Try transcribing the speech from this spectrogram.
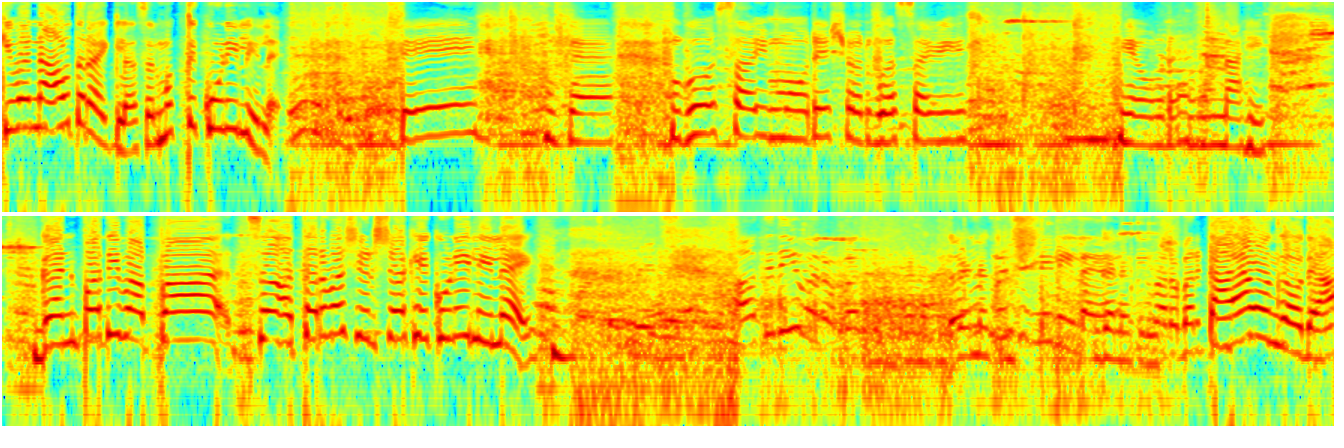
किंवा नाव तर ऐकलं असेल मग ते कोणी लिहिलंय? ते गोसावी मोरेश्वर गोसावी एवढं नाही. गणपती बाप्पाचं अथर्व शीर्षक हे कुणी लिहिलंय? अगदी बरोबर. गणकृषी बरोबर टाळ्या होऊन जाऊ द्या.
